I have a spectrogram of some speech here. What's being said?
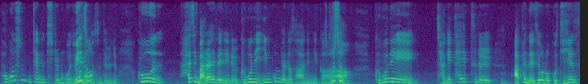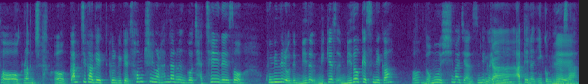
박원순 때문에 치르는 거죠. 왜죠? 박원순 때문에죠. 그 하지 말아야 될 일을 그분이 인권 변호사 아닙니까? 그렇죠. 그분이 자기 타이틀을 앞에 내세워놓고 뒤에서 그런 깜찍하고. 어, 깜찍하게 그렇게 성추행을 한다는 것 자체에 대해서 국민들이 어디 믿, 믿겠, 믿었겠습니까? 어? 너무 심하지 않습니까? 그러니까 이거는 앞에는 인권 네. 변호사,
